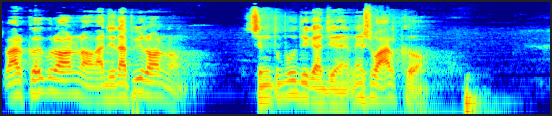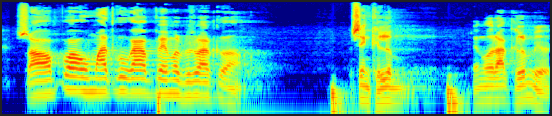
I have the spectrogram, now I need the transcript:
Swarga iku rono, Kanjeng Nabi rono. Sing tupu di Kanjeng ning swarga. Sapa umatku kabeh mlebu swarga? Sing gelem. Sing ora gelem ya,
